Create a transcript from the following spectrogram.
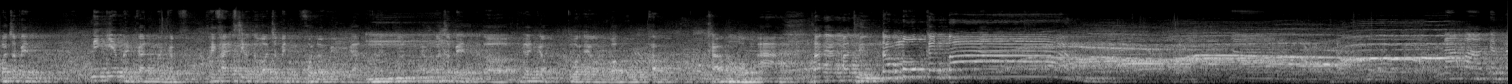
ผมครับก็จะเป็นนิ่งเงียบเหมือนกันเหมือนกับคล้ายๆเซียวแต่ว่าจะเป็นคนละเวกันอืม ก็จะเป็นเอ่อเพื่อนกับตัวแอลหรือว่าบุ๊คครับ ครับผมอะถ้างั้นมาถึงน้องมุกกันบ้าง หน้ามาเต็มไป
